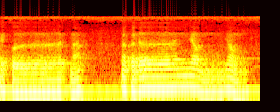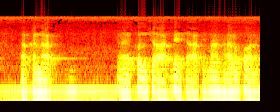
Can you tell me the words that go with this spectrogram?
ยๆเปิดนะ แล้วก็เดินย่องย่องขนาดคนสะอาดแม่สะอาดมาหาหลวงพ่อนะ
